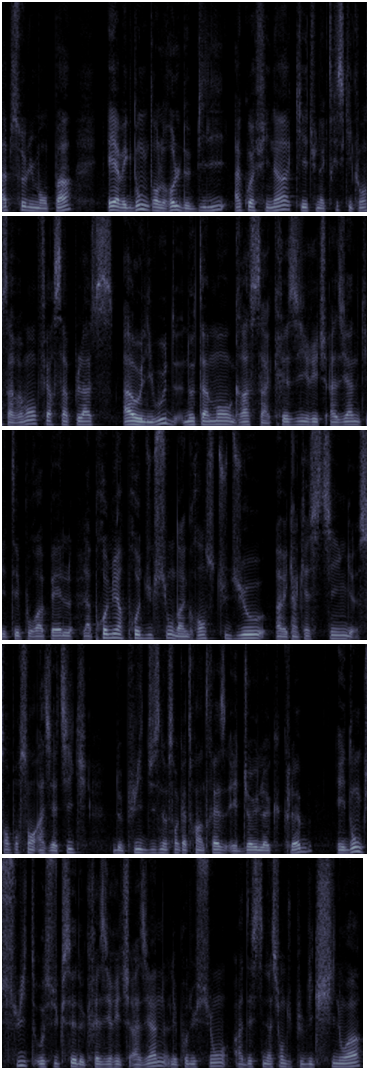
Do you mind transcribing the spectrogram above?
absolument pas, et avec donc dans le rôle de Billy Aquafina, qui est une actrice qui commence à vraiment faire sa place à Hollywood, notamment grâce à Crazy Rich Asian, qui était pour rappel la première production d'un grand studio avec un casting 100% asiatique depuis 1993 et Joy Luck Club. Et donc, suite au succès de Crazy Rich Asian, les productions à destination du public chinois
